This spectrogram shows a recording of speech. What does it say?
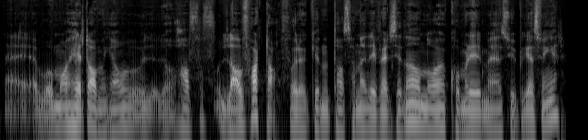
man er helt avhengig av å ha lav fart da, for å kunne ta seg ned de fjellsidene. Og nå kommer de med super-G-svinger.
